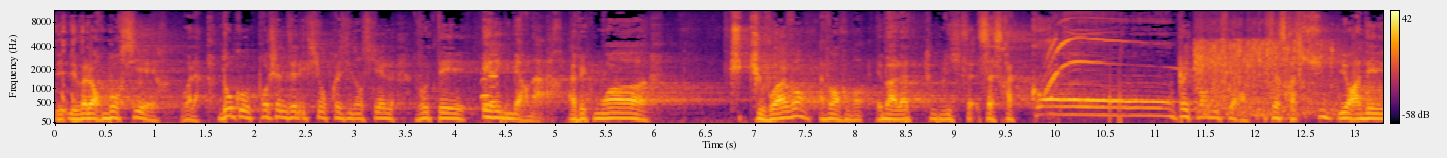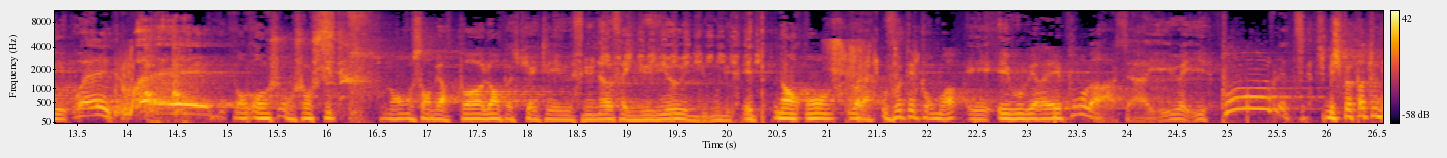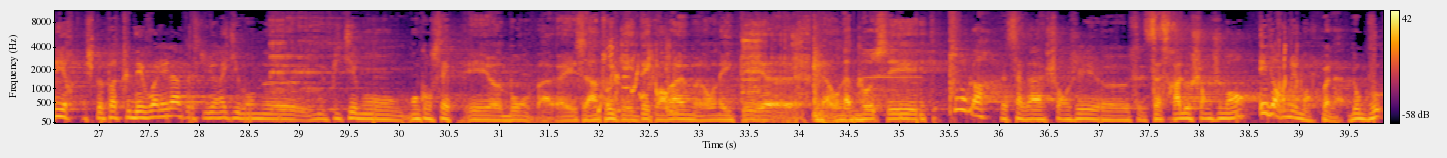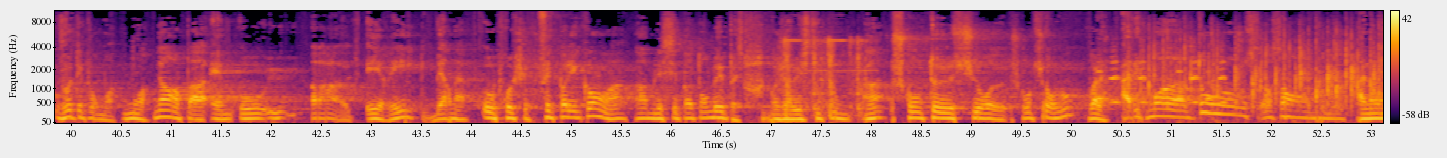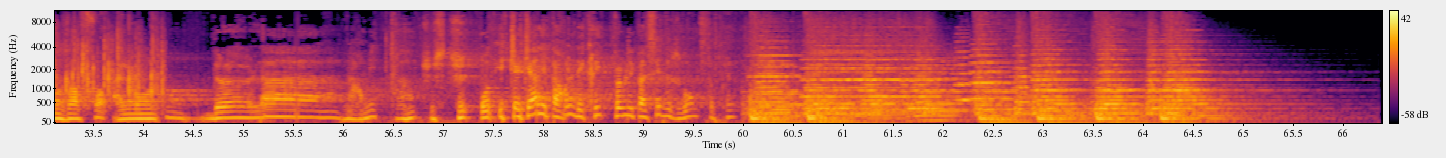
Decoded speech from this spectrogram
les, valeurs boursières, voilà. Donc aux prochaines élections présidentielles, votez Éric Bernard. Avec moi, tu, tu vois avant, avant, avant. Et ben là, t'oublies, ça, ça sera complètement différent. Ça sera il y aura des, ouais, ouais, on, on, change tout. Non, on s'emmerde pas, non, parce qu'avec les, du neuf, avec du vieux, non, on, voilà, votez pour moi, et, et vous verrez, pour là, ça, pour, mais je peux pas tout dire, je peux pas tout dévoiler là, parce qu'il y en a qui vont me, me piquer mon, mon concept. Et euh, bon, bah, c'est un truc qui a été quand même, on a été, euh, on a bossé, pour là, ça va changer, euh, ça- sera le changement énormément. Voilà, donc vo- votez pour moi, moi. Non, pas M-O-U. Ah, Eric Bernard. Au prochain. Faites pas les cons, hein. Ah, me laissez pas tomber parce que moi j'investis tout. Hein. Je compte euh, sur, euh, je compte sur vous. Voilà. Avec moi, tous ensemble. Allons enfants, allons de la marmite. Hein. Quelqu'un les paroles décrites me les passer deux secondes, s'il te plaît?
